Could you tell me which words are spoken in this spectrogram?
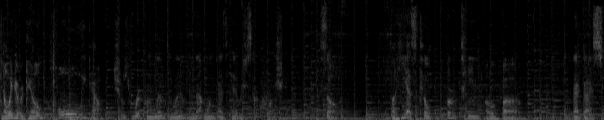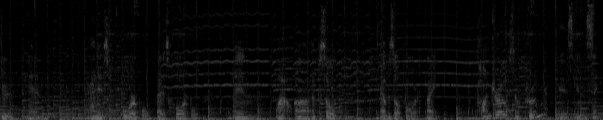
The they were killed? Holy cow. She was ripped from limb to limb and that one guy's head was just got crushed. So uh, he has killed 13 of uh, that guy's student and that is horrible. That is horrible. And wow uh episode episode 4 like Tanjiro's improvement is insane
